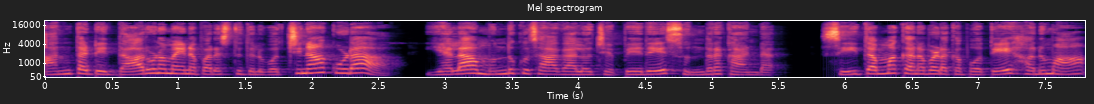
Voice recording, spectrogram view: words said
అంతటి దారుణమైన పరిస్థితులు వచ్చినా కూడా ఎలా ముందుకు సాగాలో చెప్పేదే సుందరకాండ. సీతమ్మ కనబడకపోతే హనుమ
